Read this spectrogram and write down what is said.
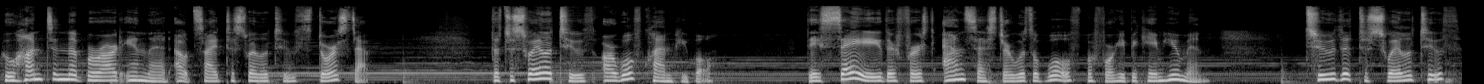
who hunt in the Burrard Inlet outside Tsleil-Waututh's doorstep. The Tsleil-Waututh are Wolf Clan people. They say their first ancestor was a wolf before he became human. To the Tsleil-Waututh,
